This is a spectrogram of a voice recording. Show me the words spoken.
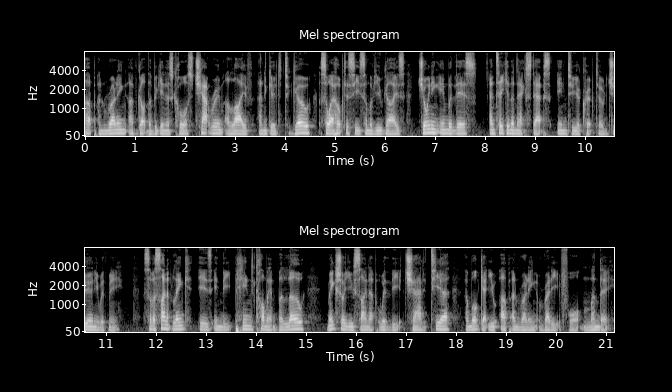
up and running. I've got the beginners course chat room alive and good to go. So I hope to see some of you guys joining in with this and taking the next steps into your crypto journey with me. So the sign up link is in the pinned comment below. make sure you sign up with the Chad tier and we'll get you up and running ready for Monday.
